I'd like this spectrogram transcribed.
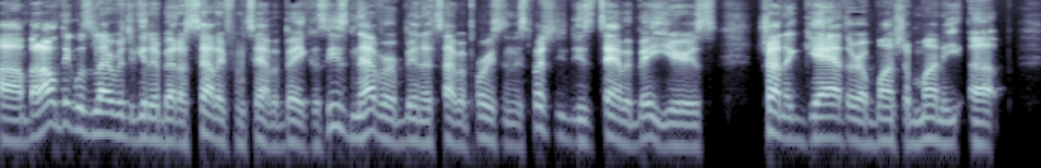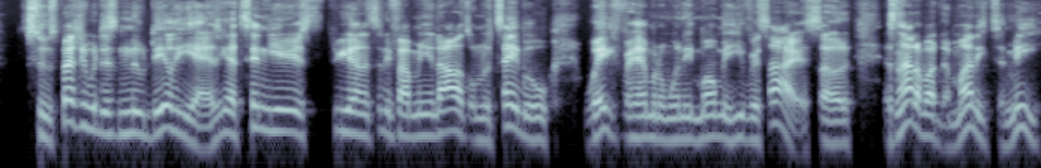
um, but I don't think it was leverage to get a better salary from Tampa Bay because he's never been a type of person, especially these Tampa Bay years, trying to gather a bunch of money up to, especially with this new deal he has. He got ten years, three hundred seventy-five million dollars on the table, waiting for him when the moment he retires. So it's not about the money to me.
